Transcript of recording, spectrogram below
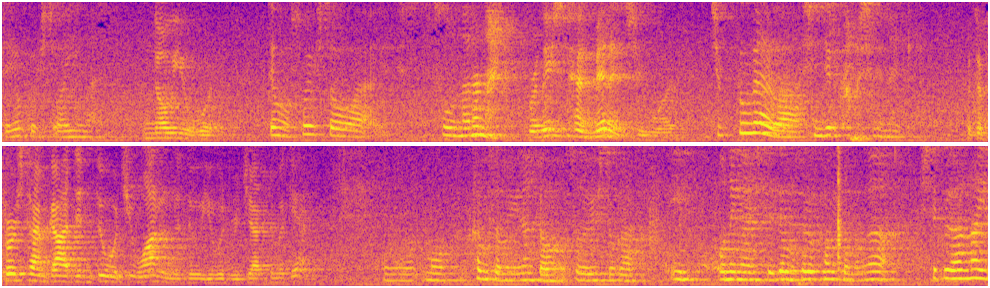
てよく人は言います No, you wouldn't. でもそういう人はそうならない For at least 10 minutes, you would. 10分ぐらいは信じるかもしれないけど But the first time God didn't do what you wanted him to do, you would reject him again. でももう神様になんかそういう人がいお願いしてでもそれを神様がしてくれないっ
